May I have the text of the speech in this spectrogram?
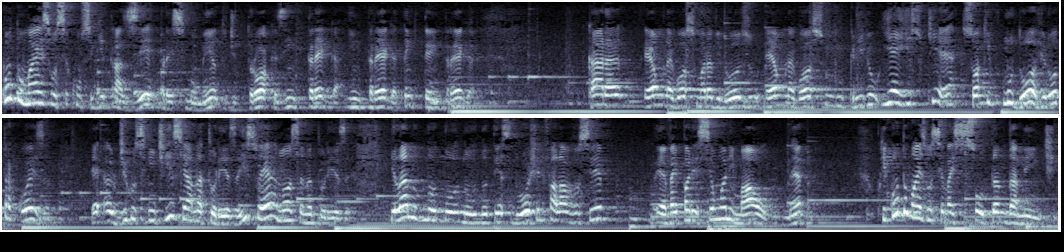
Quanto mais você conseguir trazer para esse momento de trocas e entrega, entrega, tem que ter entrega, cara, é um negócio maravilhoso, é um negócio incrível e é isso que é. Só que mudou, virou outra coisa. É, eu digo o seguinte: isso é a natureza, isso é a nossa natureza. E lá no, no, no, no texto do Osho ele falava: você é, vai parecer um animal, né? Porque quanto mais você vai se soltando da mente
